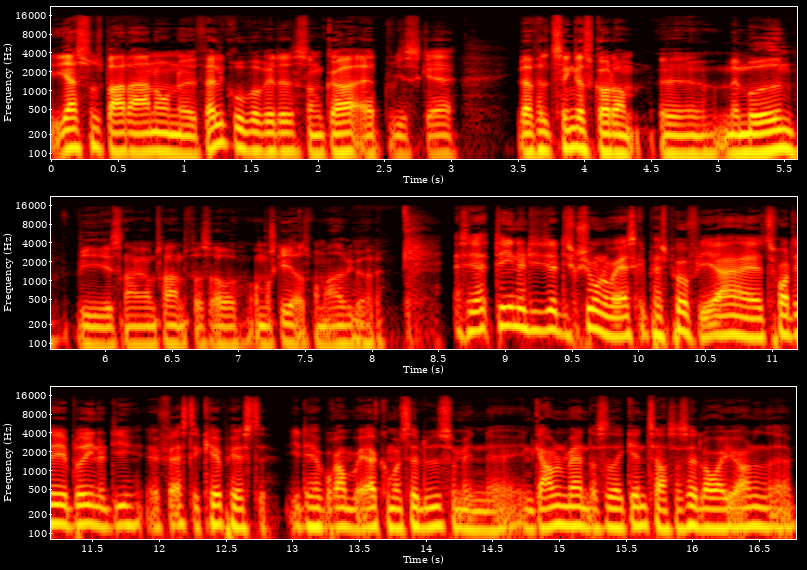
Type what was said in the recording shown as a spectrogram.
jeg synes bare, der er nogle øh, faldgrupper ved det, som gør, at vi skal i hvert fald tænke os godt om øh, med måden, vi snakker om transfers, og, og måske også, hvor meget vi gør det. Altså, ja, det er en af de der diskussioner, hvor jeg skal passe på, fordi jeg øh, tror, det er blevet en af de øh, faste kæpheste i det her program, hvor jeg kommer til at lyde som en, øh, en gammel mand, der sidder og gentager sig selv over i hjørnet.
